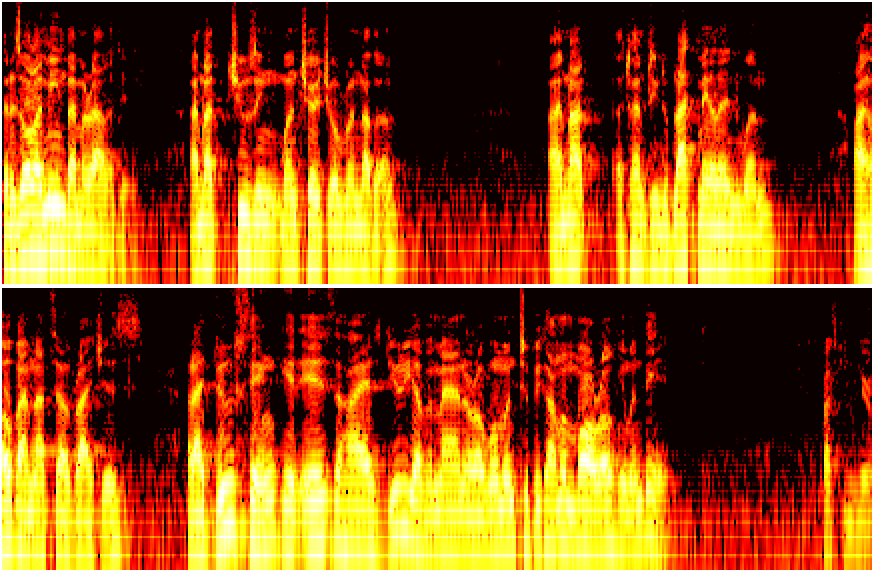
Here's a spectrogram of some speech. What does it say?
That is all I mean by morality. I'm not choosing one church over another. I'm not attempting to blackmail anyone. I hope I'm not self-righteous. But I do think it is the highest duty of a man or a woman to become a moral human being. Question here.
